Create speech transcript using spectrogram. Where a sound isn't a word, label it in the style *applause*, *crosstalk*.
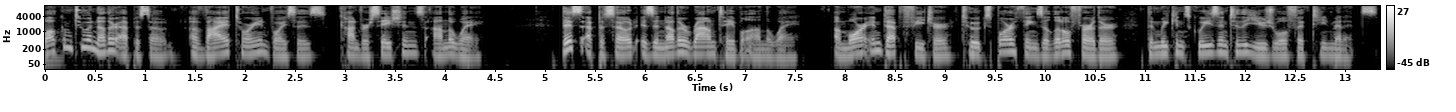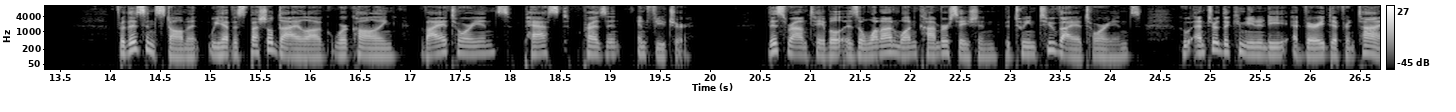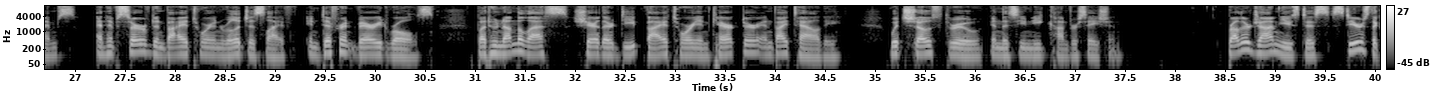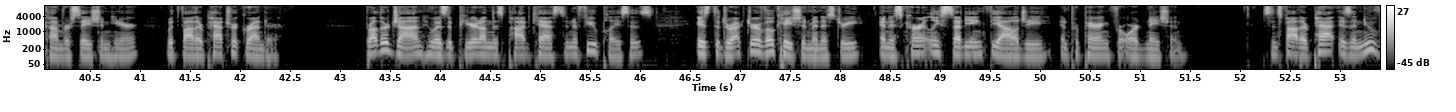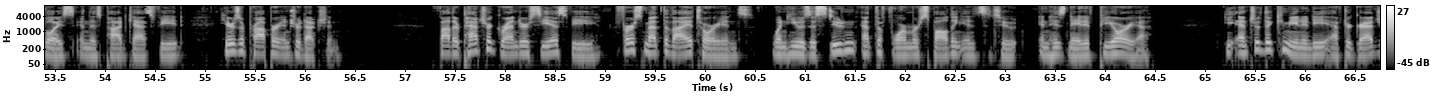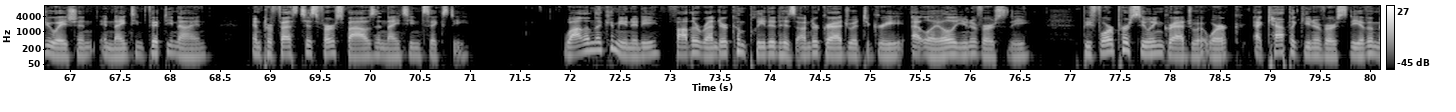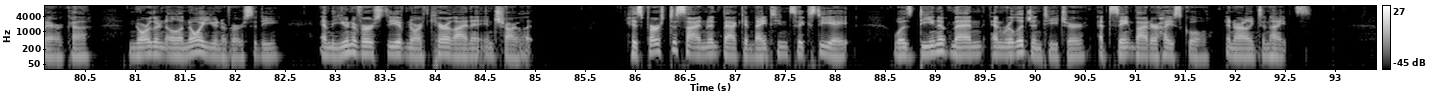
Welcome to another episode of Viatorian Voices Conversations on the Way. This episode is another roundtable on the way, a more in depth feature to explore things a little further than we can squeeze into the usual 15 minutes. For this installment, we have a special dialogue we're calling Viatorians Past, Present, and Future. This roundtable is a one on one conversation between two Viatorians who entered the community at very different times and have served in Viatorian religious life in different varied roles, but who nonetheless share their deep Viatorian character and vitality, which shows through in this unique conversation. Brother John Eustice steers the conversation here with Father Patrick Render. Brother John, who has appeared on this podcast in a few places, is the Director of Vocation Ministry and is currently studying theology and preparing for ordination. Since Father Pat is a new voice in this podcast feed, here's a proper introduction. Father Patrick Render, CSV, first met the Viatorians when he was a student at the former Spalding Institute in his native Peoria. He entered the community after graduation in 1959 and professed his first vows in 1960. While in the community, Father Render completed his undergraduate degree at Loyola University before pursuing graduate work at Catholic University of America, Northern Illinois University, and the University of North Carolina in Charlotte. His first assignment back in 1968 was Dean of Men and Religion teacher at St. Viator High School in Arlington Heights.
